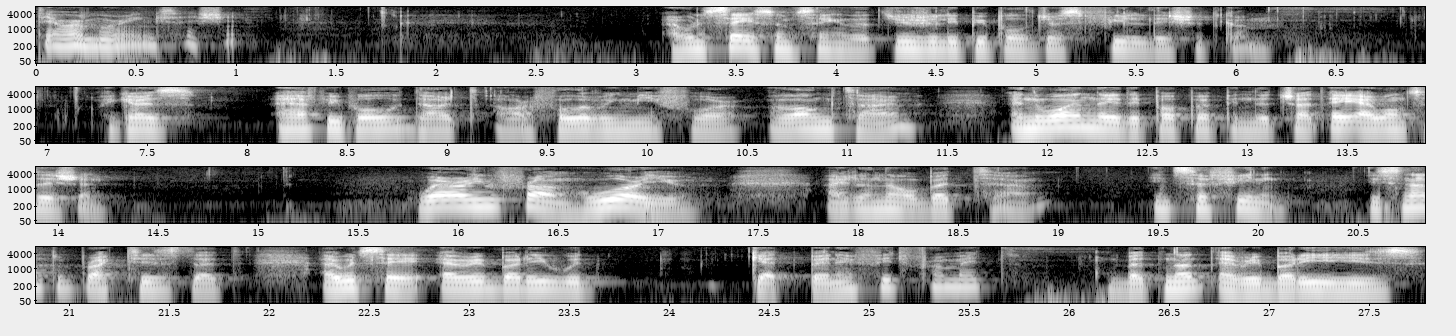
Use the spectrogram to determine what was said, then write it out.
the armoring session? I will say something that usually people just feel they should come. Because I have people that are following me for a long time, and one day they pop up in the chat, hey, I want session. Where are you from? Who are you? I don't know, but um, it's a feeling. It's not a practice that I would say everybody would get benefit from it, but not everybody is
